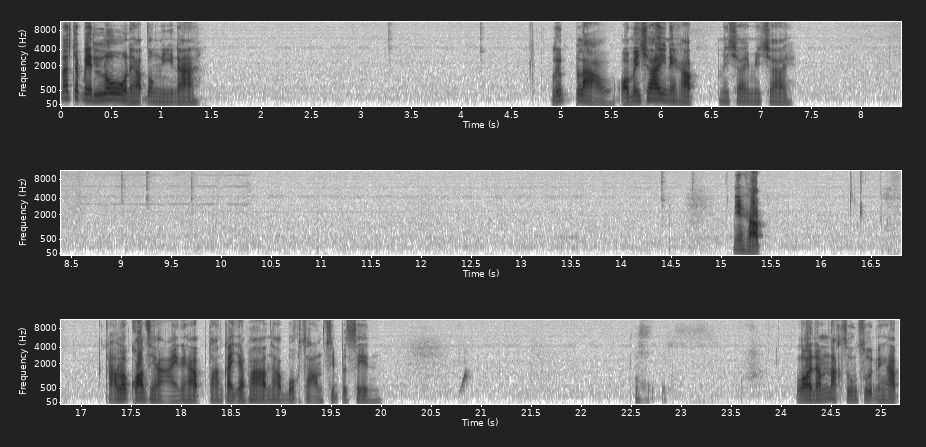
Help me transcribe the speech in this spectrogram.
น่าจะเป็นโล่นะครับตรงนี้นะ หรือเปล่า อ๋อไม่ใช่นะครับ ไม่ใช่ไม่ใช่ เนี่ยครับ การลดความเสียหายนะครับ ทางกายภาพนะครับ บวก 30%โอ้โห ลอยน้ำหนักสูงสุดนะครับ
